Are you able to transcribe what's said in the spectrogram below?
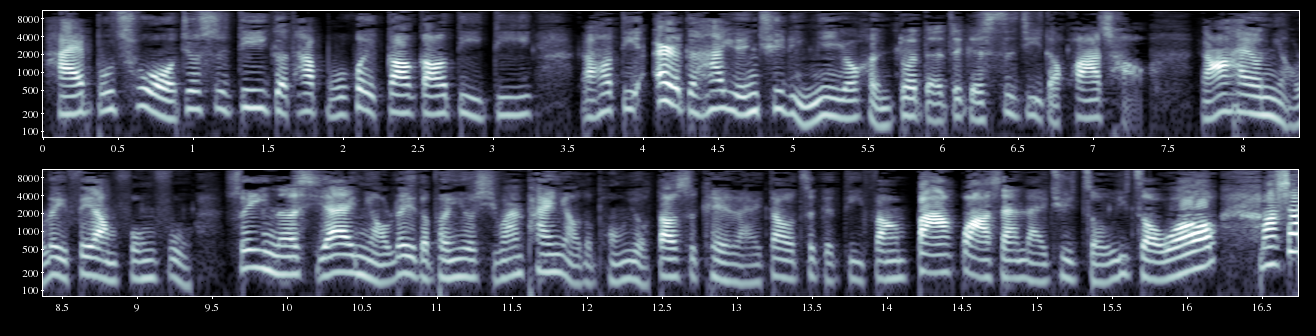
还不错，就是第一个它不会高高低低，然后第二个它园区里面有很多的这个四季的花草，然后还有鸟类非常丰富，所以呢喜爱鸟类的朋友，喜欢拍鸟的朋友倒是可以来到这个地方八卦山来去走一走哦。马上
